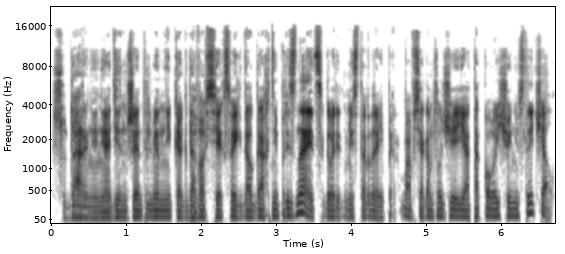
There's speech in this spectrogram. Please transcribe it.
«Сударыня, ни один джентльмен никогда во всех своих долгах не признается», — говорит мистер Дрейпер. «Во всяком случае, я такого еще не встречал».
